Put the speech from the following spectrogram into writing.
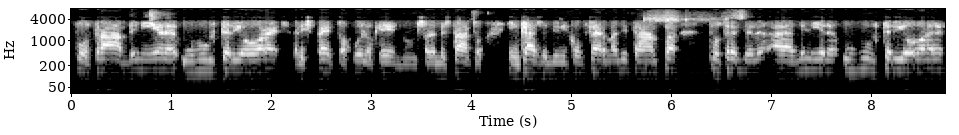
potrà avvenire un ulteriore rispetto a quello che non sarebbe stato in caso di riconferma di Trump, potrebbe avvenire un ulteriore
